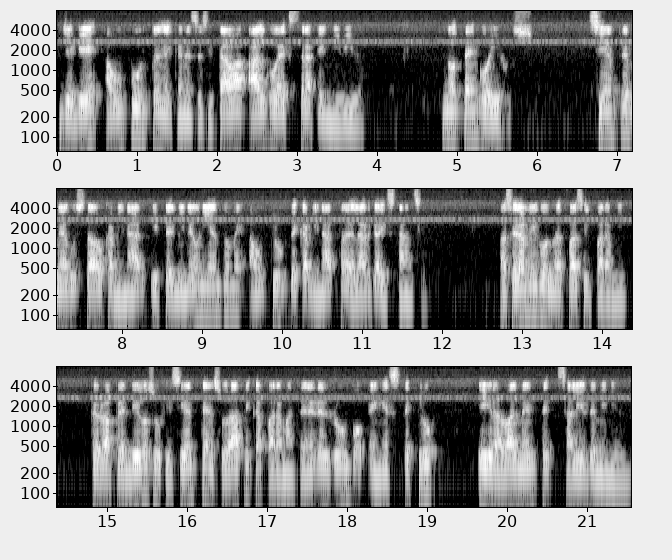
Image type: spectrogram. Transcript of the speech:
llegué a un punto en el que necesitaba algo extra en mi vida. No tengo hijos. Siempre me ha gustado caminar y terminé uniéndome a un club de caminata de larga distancia. Hacer amigos no es fácil para mí pero aprendí lo suficiente en Sudáfrica para mantener el rumbo en este club y gradualmente salir de mí mismo.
